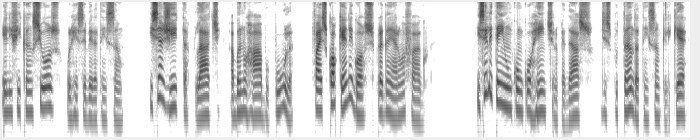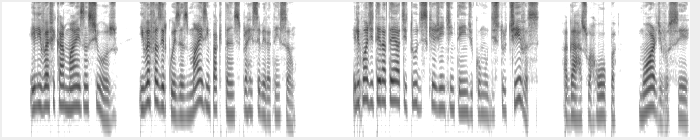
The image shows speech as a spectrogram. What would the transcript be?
Ele fica ansioso por receber atenção e se agita, late, abana o rabo, pula, faz qualquer negócio para ganhar um afago. E se ele tem um concorrente no pedaço, disputando a atenção que ele quer, ele vai ficar mais ansioso e vai fazer coisas mais impactantes para receber atenção. Ele pode ter até atitudes que a gente entende como destrutivas, agarra sua roupa, morde você.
